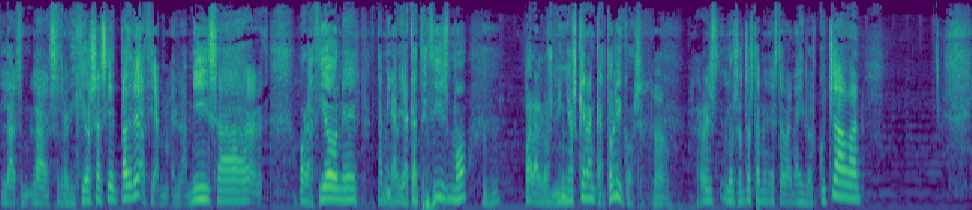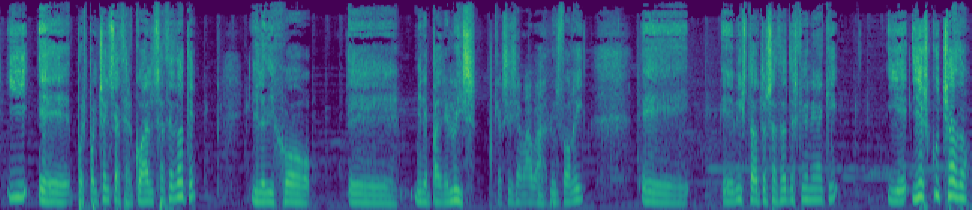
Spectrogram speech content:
las, las religiosas y el padre hacían la misa, oraciones, también había catecismo Ujú. para los niños que eran católicos. Claro. ¿Sabes? Los otros también estaban ahí, lo escuchaban. Y eh, pues Polchón se acercó al sacerdote y le dijo, eh, mire, padre Luis, que así se llamaba, Luis Fogui, eh, he visto a otros sacerdotes que vienen aquí y he, y he escuchado,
